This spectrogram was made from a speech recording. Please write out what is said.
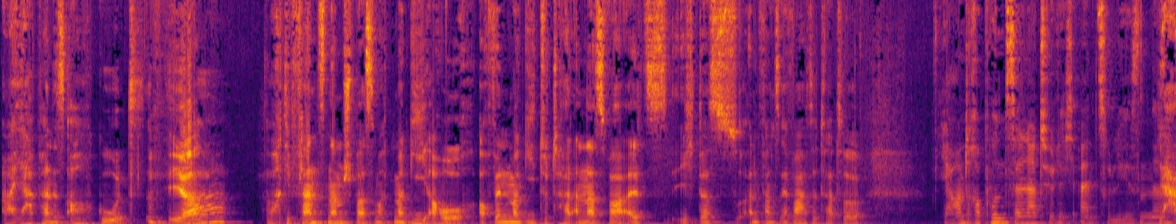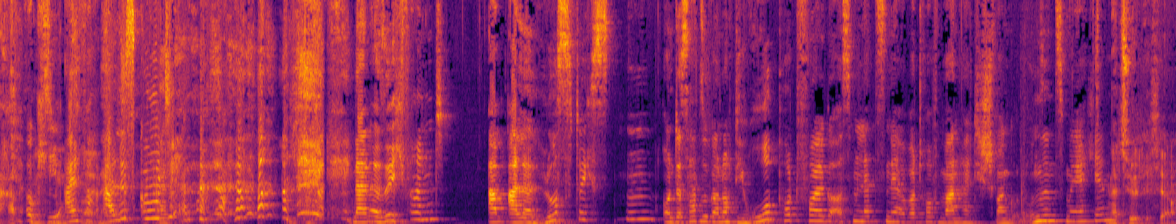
Aber Japan ist auch gut. Ja, aber auch die Pflanzen haben Spaß gemacht, Magie auch. Auch wenn Magie total anders war, als ich das anfangs erwartet hatte. Ja, und Rapunzel natürlich einzulesen. Ne? Ja, Rapunzel. Okay, einfach sein. alles gut. Nein, also ich fand am allerlustigsten, und das hat sogar noch die Ruhrpott-Folge aus dem letzten Jahr übertroffen, waren halt die Schwank- und Unsinnsmärchen. Natürlich, ja.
